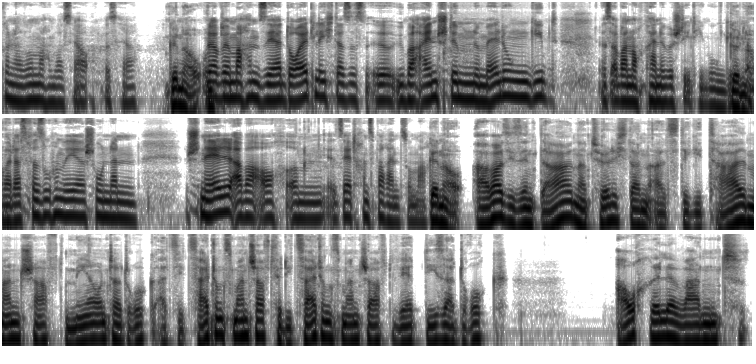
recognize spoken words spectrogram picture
Genau, so machen wir es ja auch bisher. Genau. Oder wir machen sehr deutlich, dass es äh, übereinstimmende Meldungen gibt, es aber noch keine Bestätigung gibt. Genau. Aber das versuchen wir ja schon dann schnell, aber auch ähm, sehr transparent zu machen. Genau. Aber Sie sind da natürlich dann als Digitalmannschaft mehr unter Druck als die Zeitungsmannschaft. Für die Zeitungsmannschaft wird dieser Druck auch relevant,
